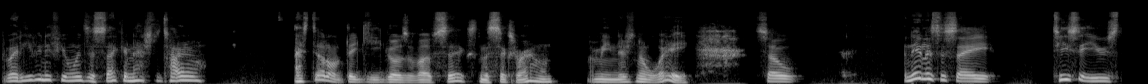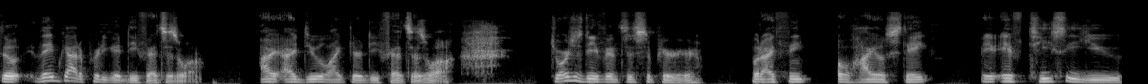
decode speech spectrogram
But even if he wins a second national title, I still don't think he goes above six in the sixth round. I mean, there's no way. So, needless to say, TCU still they've got a pretty good defense as well. I I do like their defense as well. Georgia's defense is superior, but I think Ohio State, if TCU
